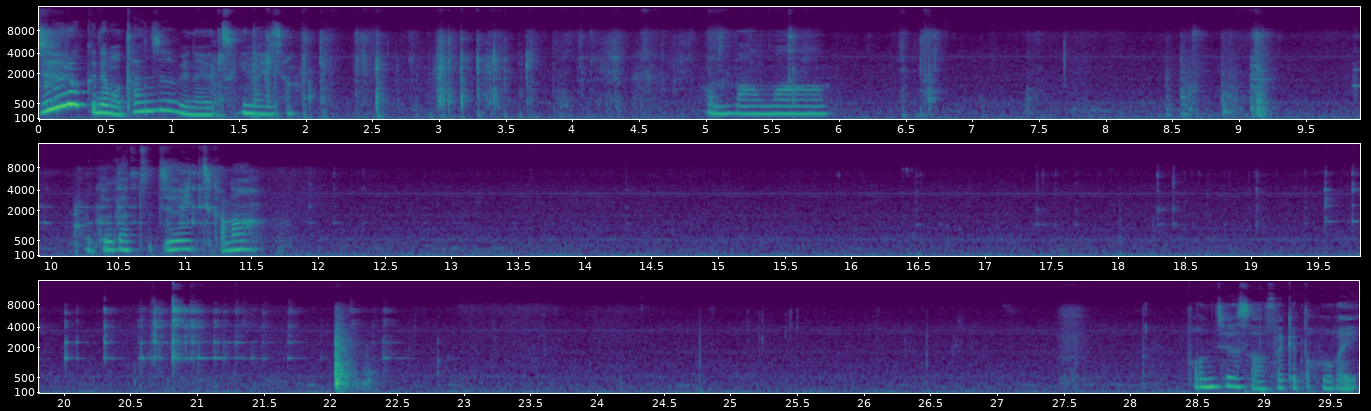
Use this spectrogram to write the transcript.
16でも誕生日の次の日じゃん。こんばんは。6月11かな。ポンジュースは避けた方がいい。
